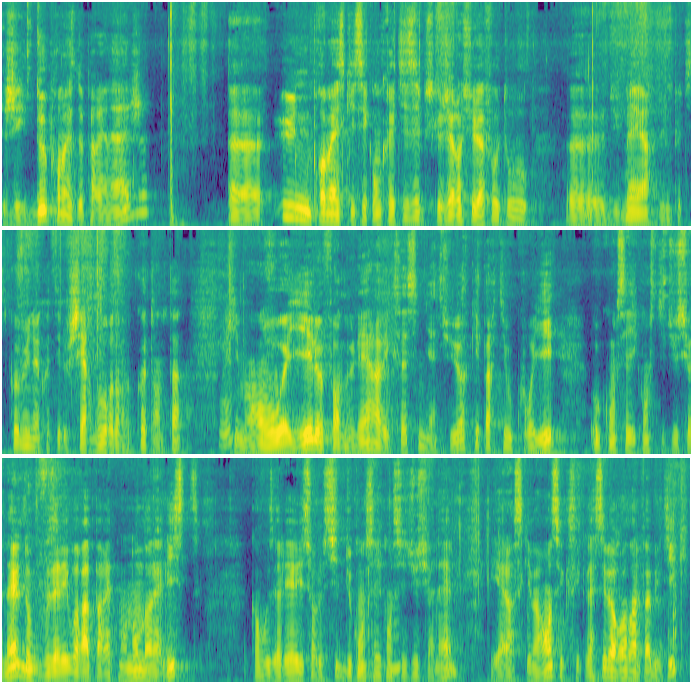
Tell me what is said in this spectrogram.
j'ai deux promesses de parrainage. Euh, une promesse qui s'est concrétisée puisque j'ai reçu la photo euh, du maire d'une petite commune à côté de Cherbourg dans le Cotentin, Oui. qui m'a envoyé le formulaire avec sa signature, qui est parti au courrier au Conseil constitutionnel. Donc vous allez voir apparaître mon nom dans la liste quand vous allez aller sur le site du Conseil constitutionnel. Et alors ce qui est marrant, c'est que c'est classé par ordre alphabétique.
